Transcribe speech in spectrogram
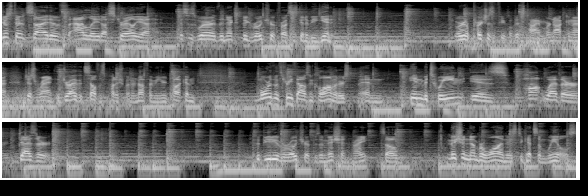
just outside of Adelaide, Australia. This is where the next big road trip for us is going to begin. We're going to purchase a vehicle this time. We're not going to just rent. The drive itself is punishment enough. I mean, you're talking more than 3,000 kilometers, and in between is hot weather, desert. The beauty of a road trip is a mission, right? So, mission number one is to get some wheels.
